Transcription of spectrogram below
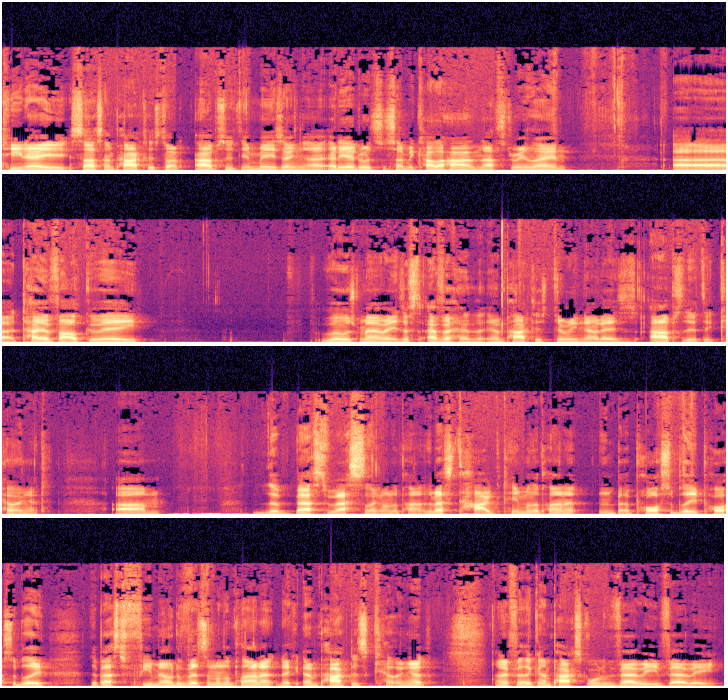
TNA Sass Impact has done absolutely amazing. Uh, Eddie Edwards and Sami Callihan, that storyline. Uh, Taya Valkyrie, Rosemary, just everything that Impact is doing nowadays is absolutely killing it. Um, the best wrestling on the planet, the best tag team on the planet, and possibly, possibly the best female division on the planet. Like Impact is killing it, and I feel like Impact's going very, very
